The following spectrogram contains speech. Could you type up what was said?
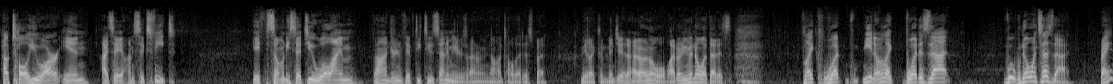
how tall you are in, I'd say I'm six feet. If somebody said to you, well, I'm 152 centimeters, I don't even know how tall that is, but be like a midget. I don't know. I don't even know what that is. Like what you know? Like what is that? No one says that, right?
